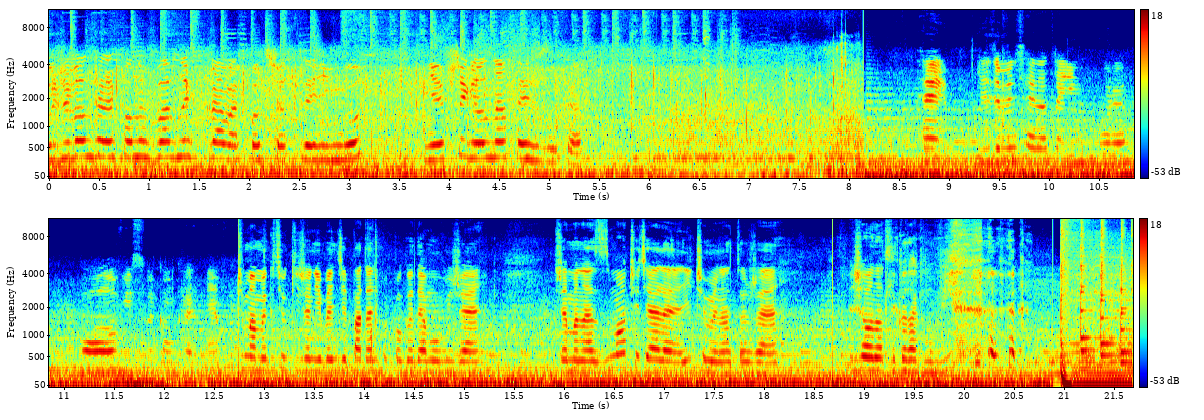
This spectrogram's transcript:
Używam telefonu w ważnych sprawach podczas treningu. Nie przeglądam Facebooka. Hej, jedziemy dzisiaj na trening w górę, do Wisły konkretnie. Trzymamy kciuki, że nie będzie padać, bo pogoda mówi, że, że ma nas zmoczyć, ale liczymy na to, że, że ona tylko tak mówi.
